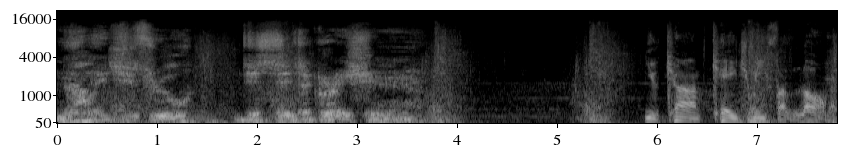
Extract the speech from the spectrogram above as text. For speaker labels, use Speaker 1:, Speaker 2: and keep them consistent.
Speaker 1: Knowledge through disintegration.
Speaker 2: You can't cage me for long.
